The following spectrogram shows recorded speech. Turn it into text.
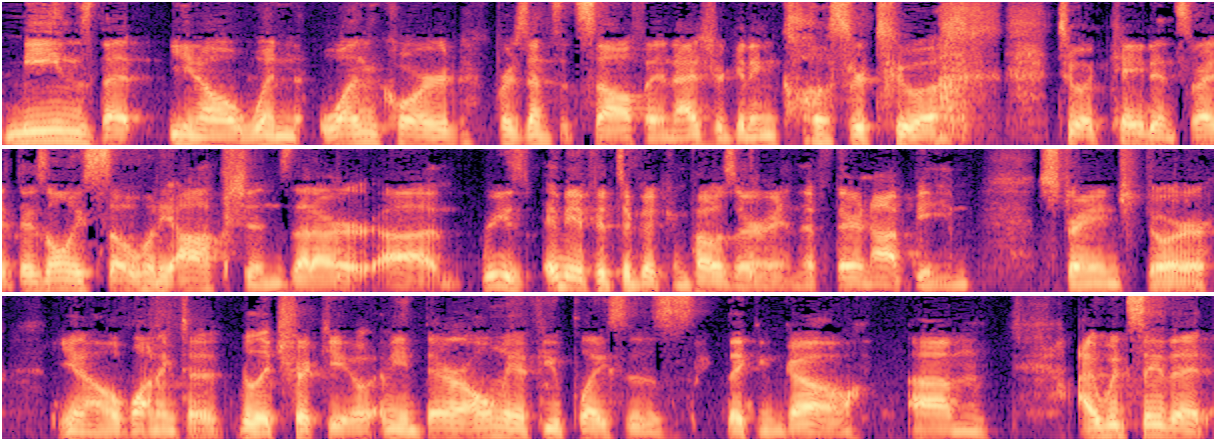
means that you know when one chord presents itself and as you're getting closer to a to a cadence right there's only so many options that are uh, reason- i mean if it's a good composer and if they're not being strange or you know wanting to really trick you i mean there are only a few places they can go um, i would say that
